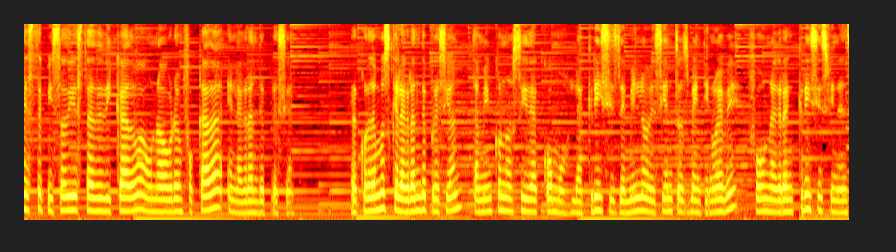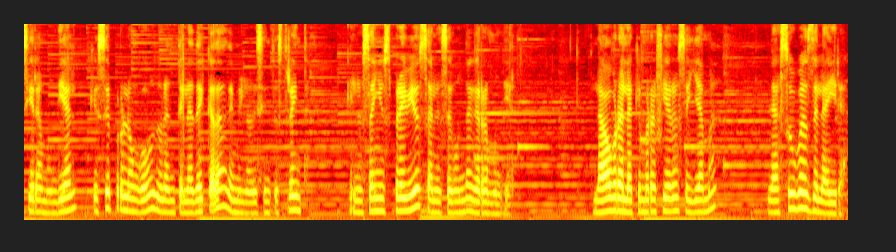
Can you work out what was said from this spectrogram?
Este episodio está dedicado a una obra enfocada en la Gran Depresión. Recordemos que la Gran Depresión, también conocida como la crisis de 1929, fue una gran crisis financiera mundial que se prolongó durante la década de 1930, en los años previos a la Segunda Guerra Mundial. La obra a la que me refiero se llama Las uvas de la ira,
